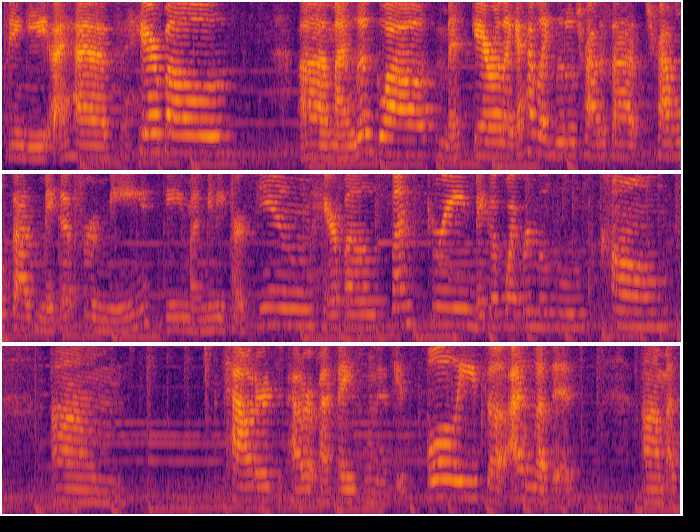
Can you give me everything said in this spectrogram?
thingy, I have hair bows, uh, my lip gloss, mascara. Like I have like little travel size, travel size makeup for me. My mini perfume, hair bows, sunscreen, makeup wipe removal, comb, um, powder to powder up my face when it gets oily. So I love this. Um, I,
